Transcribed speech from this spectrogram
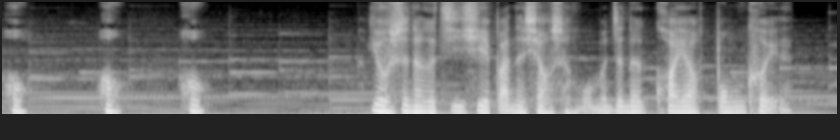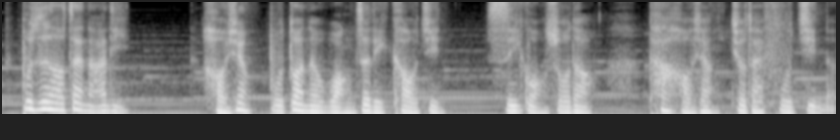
吼吼吼，又是那个机械般的笑声，我们真的快要崩溃了。不知道在哪里，好像不断的往这里靠近。C 广说道：“他好像就在附近了。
